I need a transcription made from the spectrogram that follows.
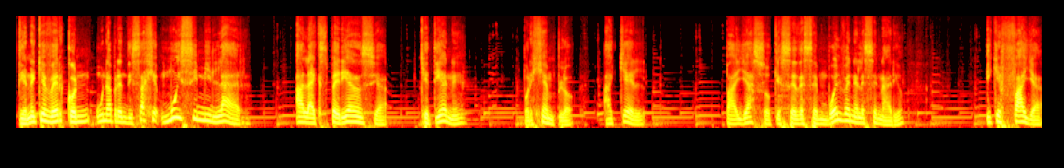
tiene que ver con un aprendizaje muy similar a la experiencia que tiene, por ejemplo, aquel payaso que se desenvuelve en el escenario y que falla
